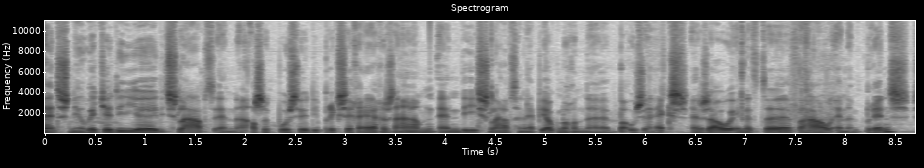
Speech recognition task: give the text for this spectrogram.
Uh, de Sneeuwwitje die, die slaapt en uh, Assepoester die prikt zich ergens aan en die slaapt. En dan heb je ook nog een boze heks en zo in het verhaal en een prins.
